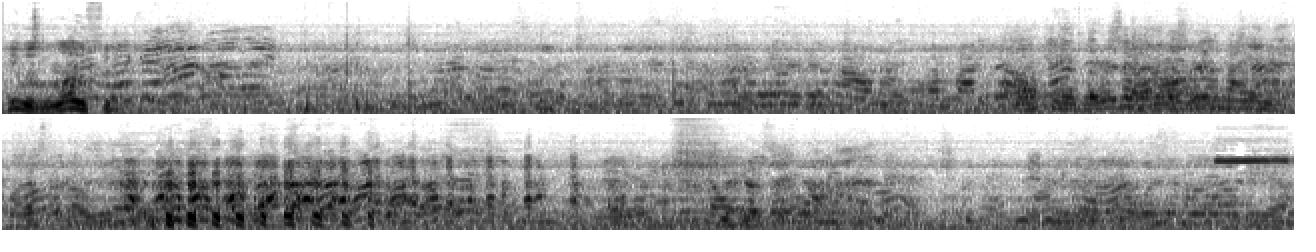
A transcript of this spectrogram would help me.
He was loafing. Okay, there's a girl in there in your class that I live with. Yeah.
